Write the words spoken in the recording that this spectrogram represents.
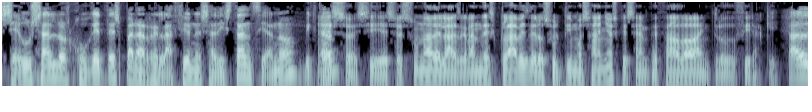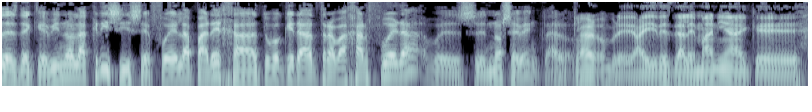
se usan los juguetes para relaciones a distancia, ¿no, Víctor? Eso es, sí, eso es una de las grandes claves de los últimos años que se ha empezado a introducir aquí. Claro, desde que vino la crisis, se fue la pareja, tuvo que ir a trabajar fuera, pues eh, no se ven, claro. Claro, hombre, ahí desde Alemania hay que...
